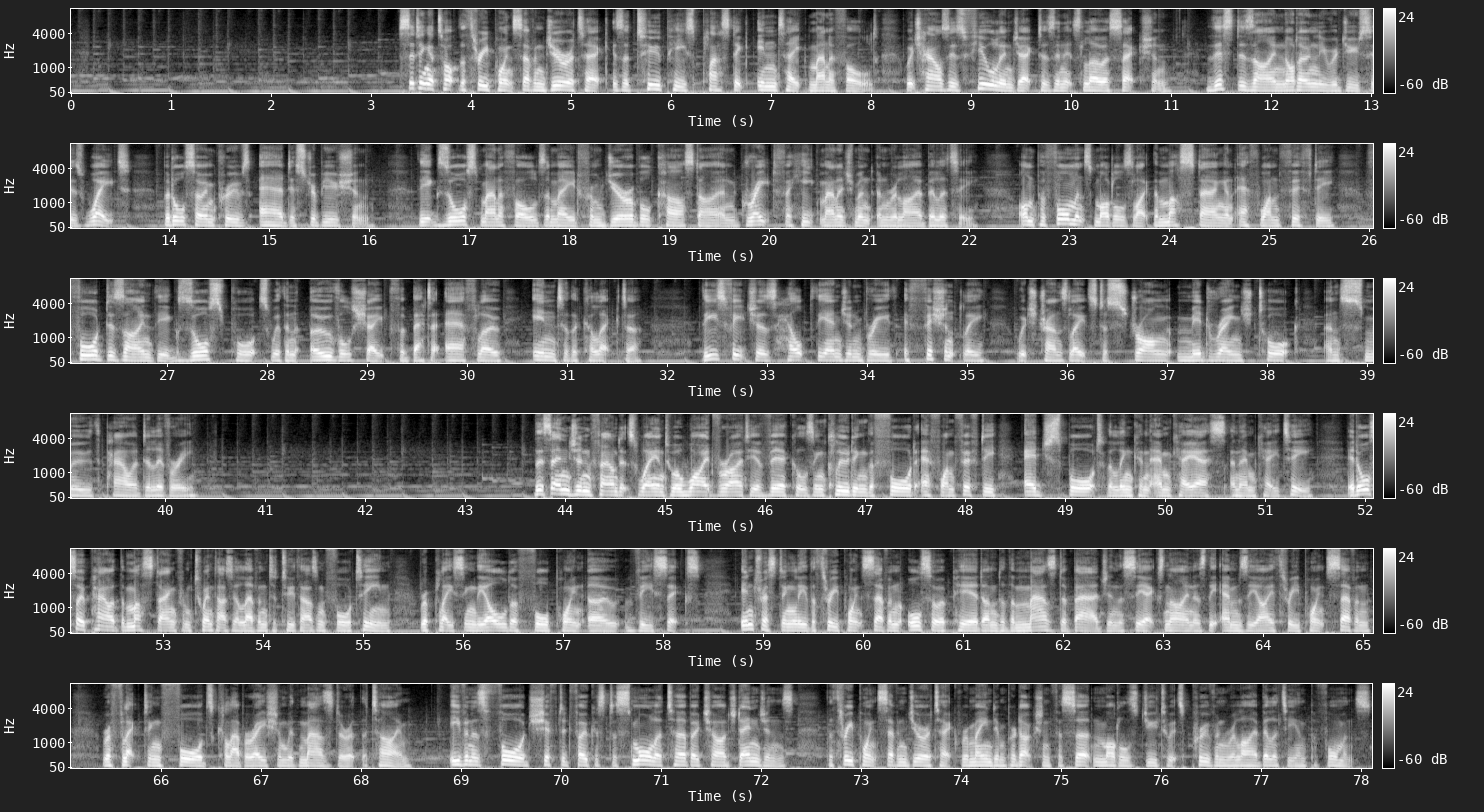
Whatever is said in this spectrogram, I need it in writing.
Sitting atop the 3.7 Duratec is a two-piece plastic intake manifold, which houses fuel injectors in its lower section. This design not only reduces weight, but also improves air distribution. The exhaust manifolds are made from durable cast iron, great for heat management and reliability. On performance models like the Mustang and F-150, Ford designed the exhaust ports with an oval shape for better airflow into the collector. These features help the engine breathe efficiently, which translates to strong mid-range torque and smooth power delivery. This engine found its way into a wide variety of vehicles, including the Ford F-150, Edge Sport, the Lincoln MKS and MKT. It also powered the Mustang from 2011 to 2014, replacing the older 4.0 V6. Interestingly, the 3.7 also appeared under the Mazda badge in the CX-9 as the MZI 3.7, reflecting Ford's collaboration with Mazda at the time. Even as Ford shifted focus to smaller turbocharged engines, the 3.7 Duratec remained in production for certain models due to its proven reliability and performance.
